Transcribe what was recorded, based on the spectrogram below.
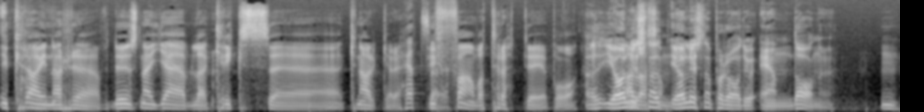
Ukraina-röv. Du är en sån här jävla krigsknarkare. Eh, knarkare. Fy Hetsare. fan vad trött jag är på. Alltså, Jag har, lyssnat, som- jag har lyssnat på radio en dag nu. Mm.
